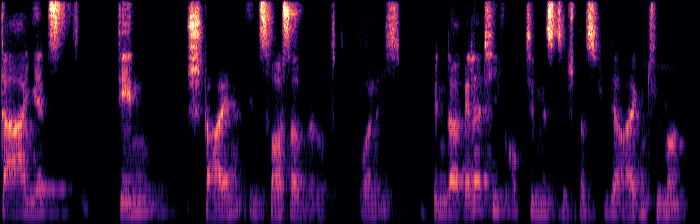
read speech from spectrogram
da jetzt den Stein ins Wasser wirft. Und ich bin da relativ optimistisch, dass viele Eigentümer,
